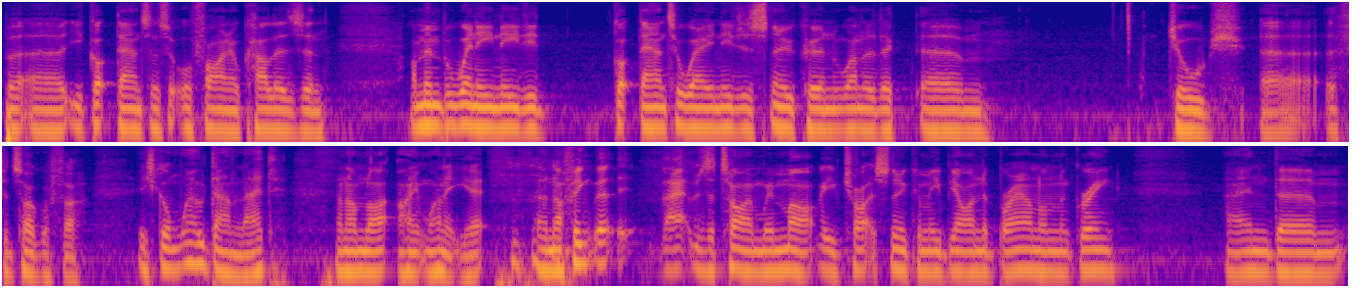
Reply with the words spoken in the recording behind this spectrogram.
but uh, you got down to sort of final colours, and I remember when he needed got down to where he needed a snooker, and one of the um, George, uh, the photographer, he's gone, "Well done, lad," and I'm like, "I ain't won it yet." and I think that that was a time when Mark he tried to snooker me behind the brown on the green, and um,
